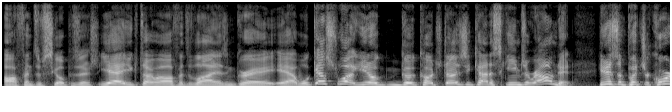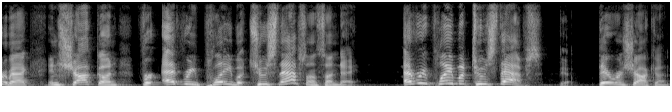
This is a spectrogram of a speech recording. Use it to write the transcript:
Offensive skill position. Yeah, you can talk about offensive line isn't great. Yeah, well, guess what? You know, good coach does. He kind of schemes around it. He doesn't put your quarterback in shotgun for every play but two snaps on Sunday. Every play but two snaps. Yeah. They were in shotgun.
